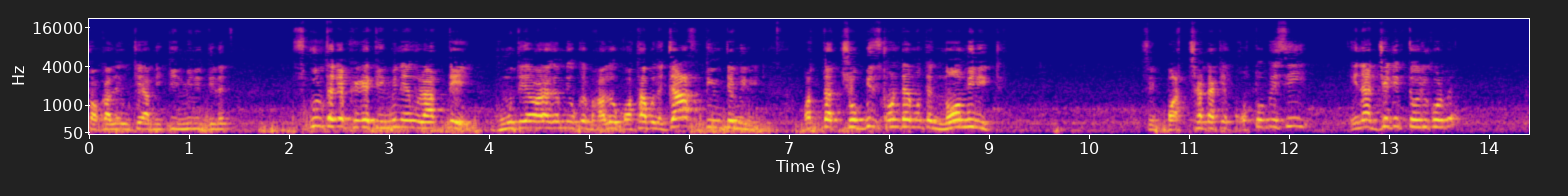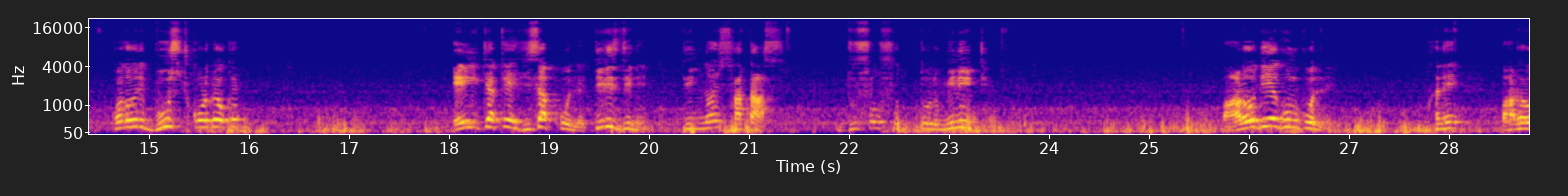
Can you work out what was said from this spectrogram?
সকালে উঠে আপনি তিন মিনিট দিলেন। স্কুল থেকে ফিরে তিন মিনিট এবং রাত্রে ঘুমোতে যাওয়ার আগে আপনি ওকে ভালো কথা বলে জাস্ট তিনটে মিনিট, অর্থাৎ চব্বিশ ঘণ্টার মধ্যে ন মিনিট, সে বাচ্চাটাকে কত বেশি এনার্জেটিক তৈরি করবে? কত বেশি বুস্ট করবে ওকে? এইটাকে হিসাব করলে, তিরিশ দিনে, তিন নয়, সাতাশ, দুশো সত্তর মিনিট। বারো দিয়ে গুণ করলে মানে বারো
